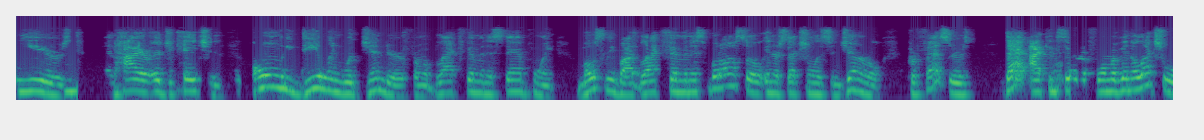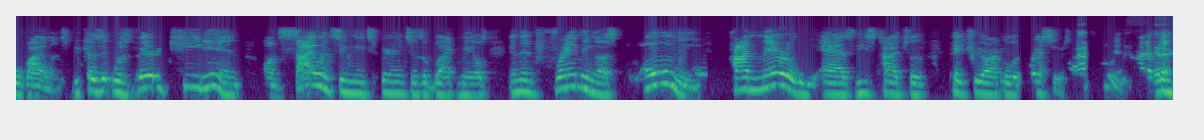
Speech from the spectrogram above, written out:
years in higher education only dealing with gender from a black feminist standpoint, mostly by black feminists, but also intersectionalists in general, professors, that I consider a form of intellectual violence because it was very keyed in on silencing the experiences of black males and then framing us only primarily as these types of patriarchal aggressors. Absolutely. And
